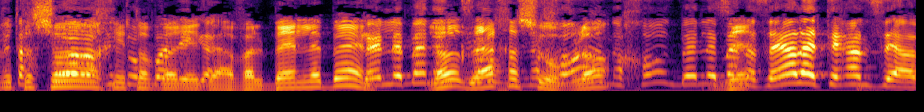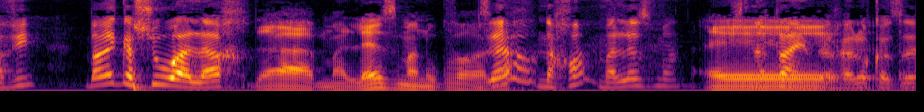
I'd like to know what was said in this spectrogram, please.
ואת השוער הכי טוב בליגה, בליגה, אבל בין לבין. בין לבין לא, זה היה חשוב, נכון, לא? נכון, נכון, בין לבין. זה... אז היה לה את ערן זהבי, ברגע שהוא הלך... זה היה מלא זמן הוא כבר הלך. זהו, נכון, מלא זמן. אה, שנתיים, לא כזה.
